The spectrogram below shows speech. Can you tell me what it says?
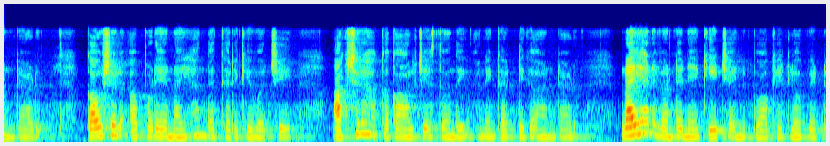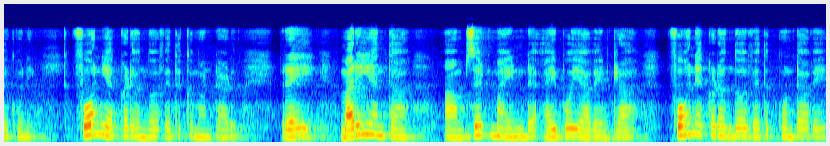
ఉంటాడు. కౌశల్ అప్పుడే నయాన్ దగ్గరికి వచ్చి అక్షర అక్క కాల్ చేస్తోంది అని గట్టిగా అంటాడు. నయాన్ వెంటనే కీ చైన్ పాకెట్లో పెట్టుకొని ఫోన్ ఎక్కడుందో వెతకమంటాడు. రే మరీ అంత అబ్జెట్ మైండ్ అయిపోయావేంట్రా? ఫోన్ ఎక్కడుందో వెతుక్కుంటావే.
